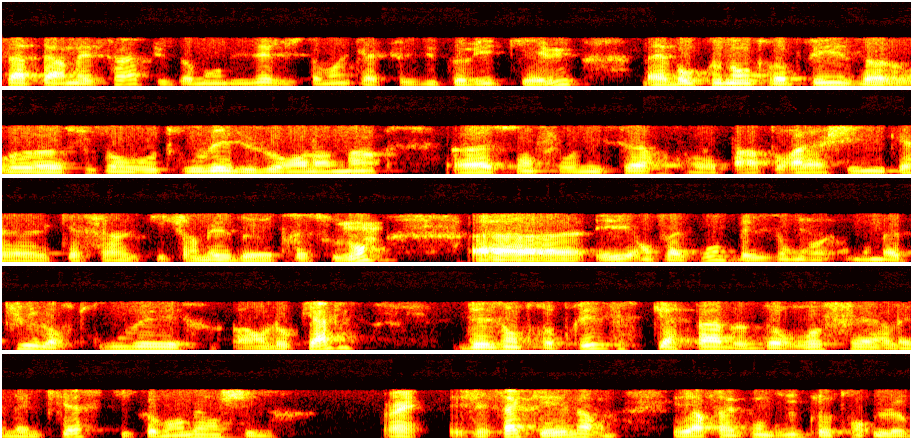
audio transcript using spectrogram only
ça permet ça, puis comme on disait justement avec la crise du Covid qui a eu, ben, beaucoup d'entreprises euh, se sont retrouvées du jour au lendemain euh, sans fournisseur par rapport à la Chine qui, a, qui, a qui fermait de très souvent. Et en fin de compte, ben, ils ont, on a pu leur trouver en local des entreprises capables de refaire les mêmes pièces qu'ils commandaient en Chine. Ouais. Et c'est ça qui est énorme. Et en fin de compte, vu que le,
